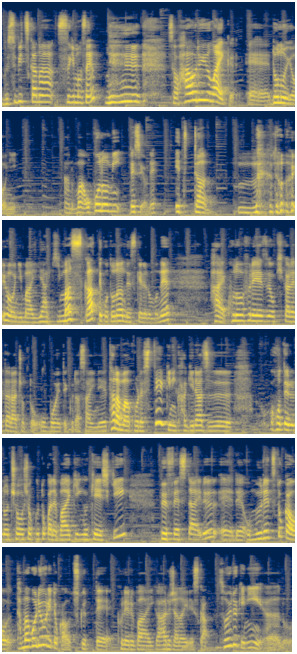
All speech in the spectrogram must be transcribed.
結びつかなすぎません ?So, how do you like? えー、どのように？あの、まあ、お好みですよね。it done. うん、どのように、まあ、焼きますか？ってことなんですけれどもね。はい、このフレーズを聞かれたらちょっと覚えてくださいね。ただまあこれステーキに限らず、ホテルの朝食とかでバイキング形式、ブッフェスタイルでオムレツとかを、卵料理とかを作ってくれる場合があるじゃないですか。そういう時に、あの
